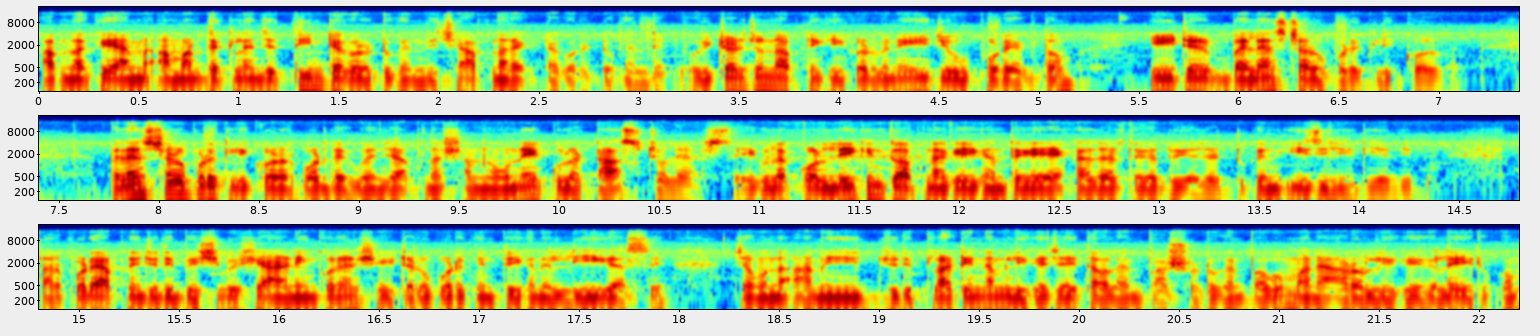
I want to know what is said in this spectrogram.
আপনাকে আম- আমার দেখলেন যে তিনটা করে টোকেন দিচ্ছে, আপনার একটা করে টোকেন দেবে। ওইটার জন্য আপনি কি করবেন? এই যে উপরে একদম, এইটার ব্যালেন্সটার উপরে ক্লিক করবেন। ব্যালেন্সটার উপরে ক্লিক করার পর দেখবেন যে আপনার সামনে অনেকগুলো টাস্ক চলে আসছে। এগুলো করলেই কিন্তু আপনাকে এখান থেকে এক হাজার থেকে দুই হাজার টোকেন ইজিলি দিয়ে দিবে। তারপরে আপনি যদি বেশি বেশি আর্নিং করেন, সেইটার উপরে কিন্তু এখানে লিগ আছে। যেমন আমি যদি প্লাটিনাম লিগে যাই, তাহলে আমি পাঁচশো টোকেন পাবো। মানে আরও লিগে গেলে এরকম।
